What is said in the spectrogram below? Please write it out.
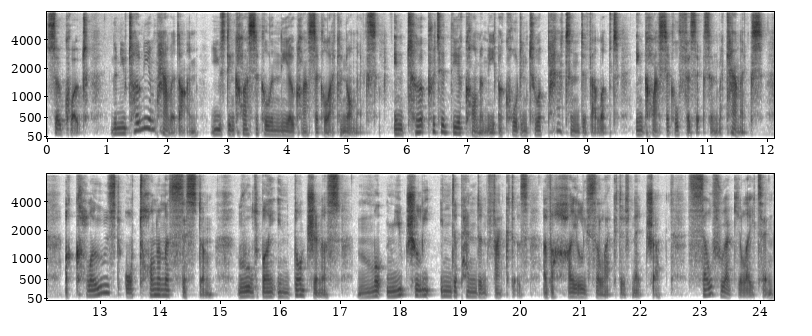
So, quote, the Newtonian paradigm used in classical and neoclassical economics, interpreted the economy according to a pattern developed in classical physics and mechanics, a closed autonomous system ruled by endogenous, mutually independent factors of a highly selective nature, self regulating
